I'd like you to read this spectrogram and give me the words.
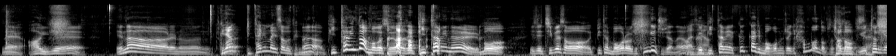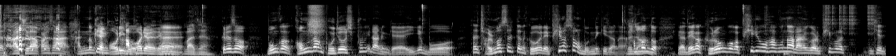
네, 아 이게 옛날에는 그냥 비타민만 있어도 됐는데. 네, 비타민도 안 먹었어요. 비타민을 뭐 이제 집에서 비타민 먹으라고 이렇게 챙겨주잖아요. 맞아요. 그 비타민을 끝까지 먹어본 적이 한 번도 없었어요. 저도 없어요. 유통기한 다 지나고 항상 반 넘게 버리고. 다 버려야 되고. 네. 맞아요. 그래서 뭔가 건강 보조 식품이라는 게 이게 뭐 사실 젊었을 때는 그거에 대해 필요성을 못 느끼잖아요. 그죠. 한 번도 야 내가 그런 거가 필요하구나라는 걸 피부로 이렇게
